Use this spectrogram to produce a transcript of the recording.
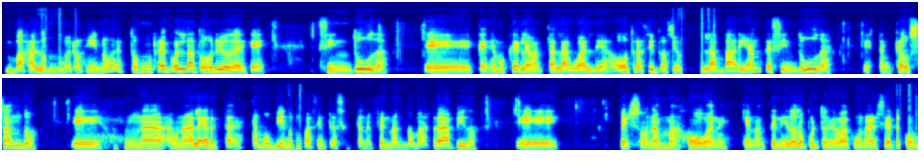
bajar los números. Y no, esto es un recordatorio de que sin duda eh, tenemos que levantar la guardia. Otra situación, las variantes sin duda están causando eh, una, una, alerta. Estamos viendo que pacientes se están enfermando más rápido, personas más jóvenes que no han tenido la oportunidad de vacunarse, como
